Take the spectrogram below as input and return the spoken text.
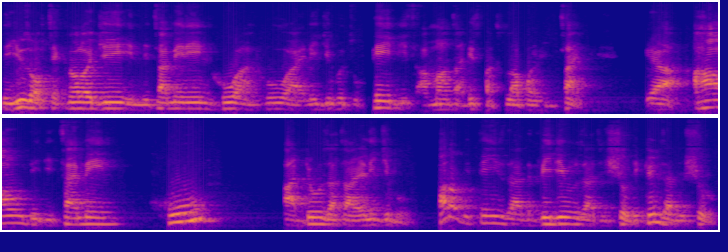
the use of technology in determining who and who are eligible to pay this amount at this particular point in time. Yeah, how they determine who are those that are eligible. Part of the things that the videos that they show, the claims that they show,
